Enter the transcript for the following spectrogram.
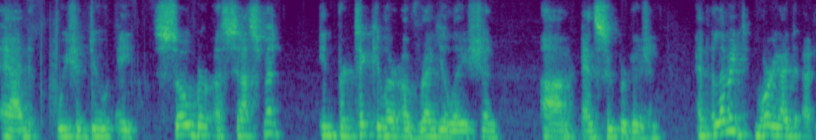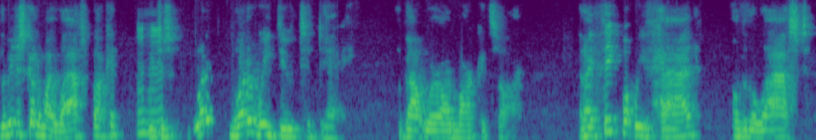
and we should do a sober assessment, in particular of regulation um, and supervision. And let me, Morgan, I, let me just go to my last bucket, mm-hmm. which is what what do we do today about where our markets are? And I think what we've had over the last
